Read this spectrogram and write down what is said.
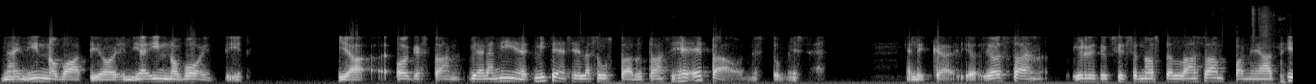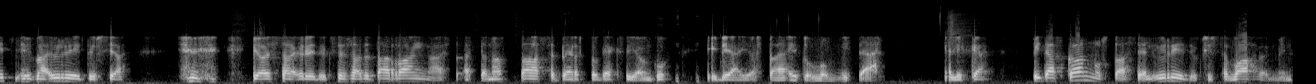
näihin innovaatioihin ja innovointiin. Ja oikeastaan vielä niin, että miten siellä suhtaudutaan siihen epäonnistumiseen. Eli jossain yrityksissä nostellaan samppania, että hitsi hyvä yritys ja joissain yrityksissä saatetaan rangaista, että no taas se Perttu keksi jonkun idean, josta ei tullut mitään. Eli pitäisi kannustaa siellä yrityksissä vahvemmin,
